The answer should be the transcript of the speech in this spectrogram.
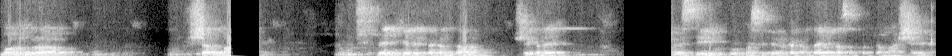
ಮೋಹನ್ ರಾವ್ ಶರ್ಮಾ ವೇದಿಕೆಯಲ್ಲಿರ್ತಕ್ಕಂಥ ಶ್ರೀಗಳೇ, ಗಮನಿಸಿ ಉಪಸ್ಥಿತರಿರ್ತಕ್ಕಂಥ ಎಲ್ಲ ಸಂಪರ್ಕ ಮಹಾಶಯರೇ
